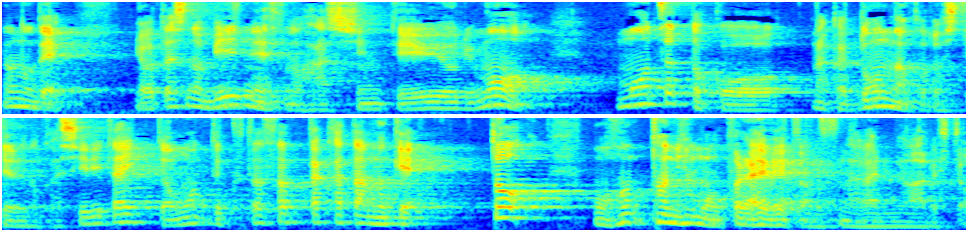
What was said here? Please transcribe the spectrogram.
なので、私のビジネスの発信っていうよりも、もうちょっとこう、なんかどんなことしてるのか知りたいって思ってくださった方向けと、もう本当にもうプライベートのつながりのある人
